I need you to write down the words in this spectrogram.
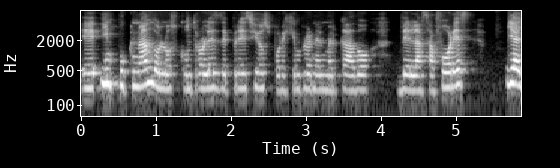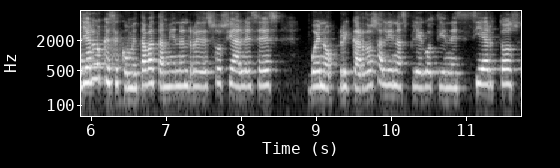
eh, impugnando los controles de precios, por ejemplo, en el mercado de las Afores. Y ayer lo que se comentaba también en redes sociales es, bueno, Ricardo Salinas Pliego tiene ciertos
